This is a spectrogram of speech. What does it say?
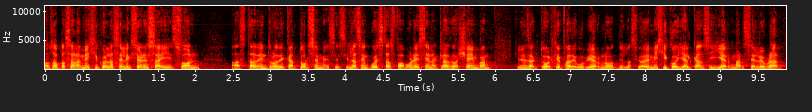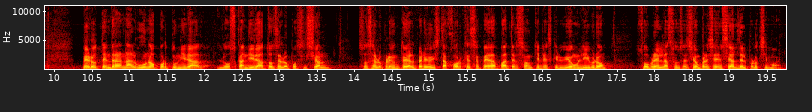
Vamos a pasar a México. Las elecciones ahí son hasta dentro de 14 meses. Y las encuestas favorecen a Claudia Sheinbaum, quien es la actual jefa de gobierno de la Ciudad de México, y al canciller Marcelo Ebrard. Pero ¿tendrán alguna oportunidad los candidatos de la oposición? Eso se lo pregunté al periodista Jorge Cepeda Patterson, quien escribió un libro sobre la sucesión presidencial del próximo año.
